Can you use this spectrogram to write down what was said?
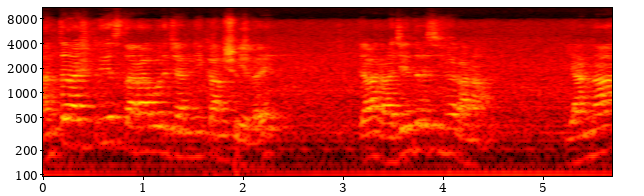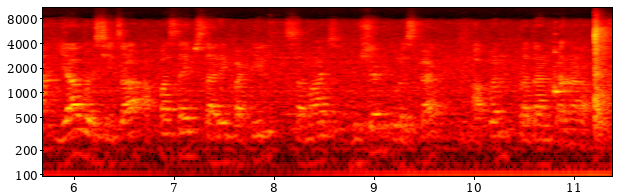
आंतरराष्ट्रीय स्तरावर ज्यांनी काम केलंय त्या राजेंद्र सिंह राणा यांना या वर्षीचा आप्पासाहेब सारे पाटील समाज भूषण पुरस्कार आपण प्रदान करणार आहोत.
